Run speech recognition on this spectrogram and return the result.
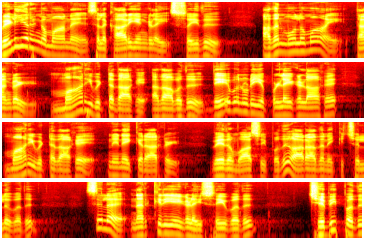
வெளியரங்கமான சில காரியங்களை செய்து அதன் மூலமாய் தாங்கள் மாறிவிட்டதாக அதாவது தேவனுடைய பிள்ளைகளாக மாறிவிட்டதாக நினைக்கிறார்கள். வேதம் வாசிப்பது ஆராதனைக்கு செல்லுவது சில நற்கிரியைகளை செய்வது செபிப்பது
